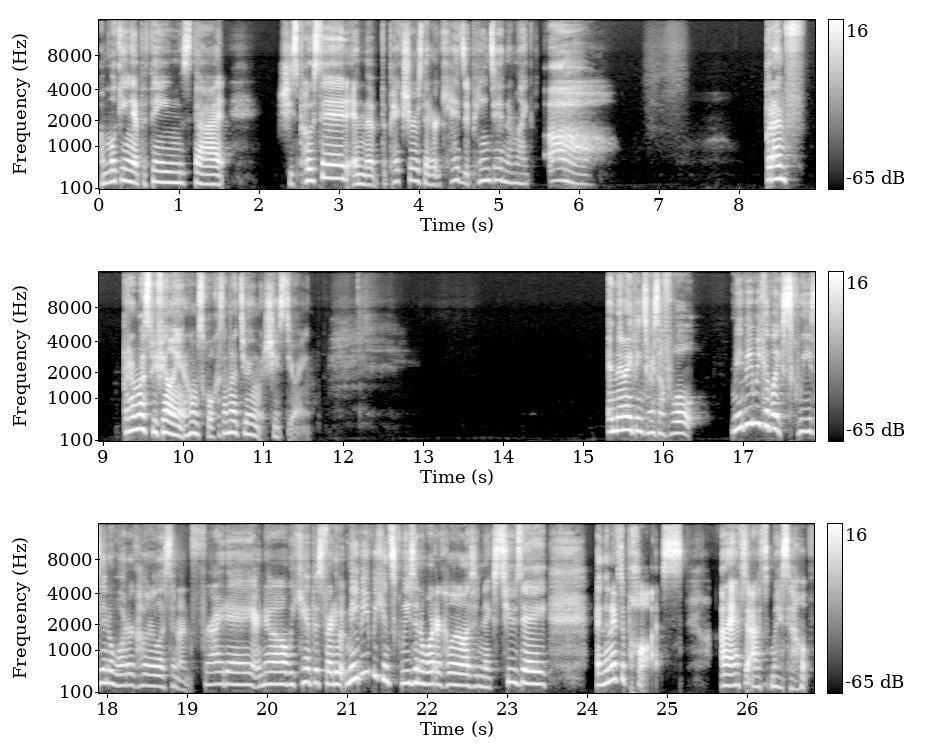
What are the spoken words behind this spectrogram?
I'm looking at the things that she's posted and the the pictures that her kids have painted, and I'm like, oh but I'm, but I must be failing at homeschool because I'm not doing what she's doing. And then I think to myself, well, maybe we could like squeeze in a watercolor lesson on Friday, or no, we can't this Friday, but maybe we can squeeze in a watercolor lesson next Tuesday. And then I have to pause and I have to ask myself,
